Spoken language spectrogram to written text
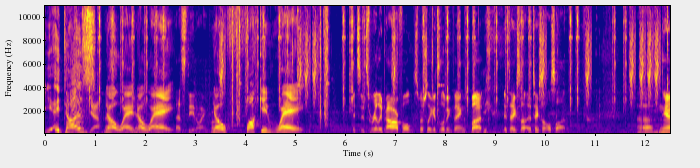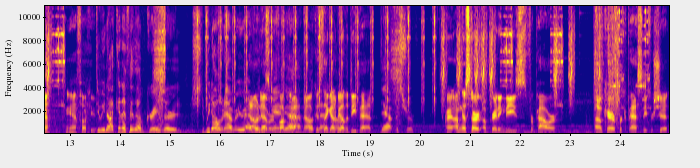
Yeah, it does. Yeah, No way. yeah. No way. That's the annoying part. No fucking way. it's it's really powerful, especially against living things, but it takes a, it takes a whole slot. Um, yeah, yeah, fuck you. Do we not get a thing that upgrades or we don't ever? ever no, never. Fuck yeah, that. No, because they got to be on the D-pad. Yeah, that's true. All right, I'm gonna start upgrading these for power. I don't care for capacity for shit.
